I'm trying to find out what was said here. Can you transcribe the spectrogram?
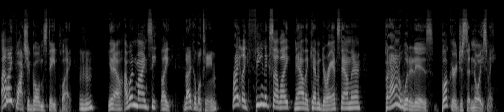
I like watching Golden State play. Mm-hmm. You know, I wouldn't mind see like Likable team. right like Phoenix. I like now that Kevin Durant's down there, but I don't know what it is. Booker just annoys me.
